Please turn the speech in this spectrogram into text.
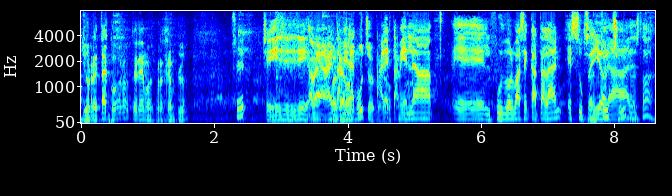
Yurretaco, ¿no? Tenemos, por ejemplo. Sí. Sí, sí, sí. sí. A ver, a ver, Pues también, muchos, a ver, también la, eh, el fútbol base catalán es superior Santuchu, al, ¿no está?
